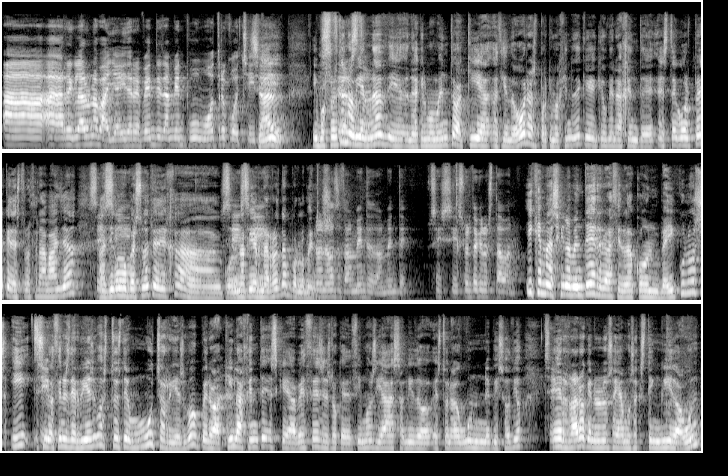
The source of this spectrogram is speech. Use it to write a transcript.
a, a arreglar una valla y de repente también, pum, otro coche y Sí, tal. y por suerte no había nadie en aquel momento aquí ha- haciendo obras, porque imagínate que, que hubiera gente, este golpe que destroza la valla, Sí, a ti como persona te deja con una pierna rota por lo menos. No, no, totalmente, totalmente. Sí, sí, suerte que no estaban. ¿Y qué más? Finalmente relacionado con vehículos y situaciones de riesgo. Esto es de mucho riesgo, pero aquí la gente es que a veces, es lo que decimos, ya ha salido esto en algún episodio, es raro que no nos hayamos extinguido aún,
